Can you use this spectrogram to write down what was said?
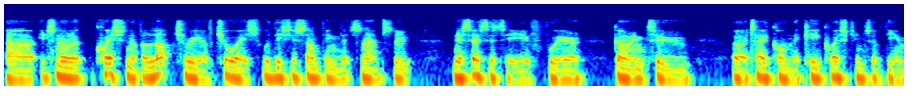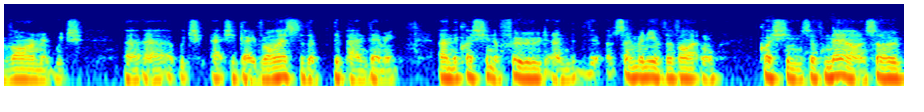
Uh, it's not a question of a luxury of choice. Well, this is something that's an absolute necessity if we're going to uh, take on the key questions of the environment, which uh, uh which actually gave rise to the, the pandemic, and the question of food, and the, so many of the vital questions of now. And so,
